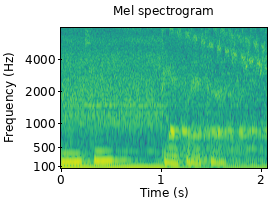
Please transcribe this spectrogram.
listening to Daybreaker.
